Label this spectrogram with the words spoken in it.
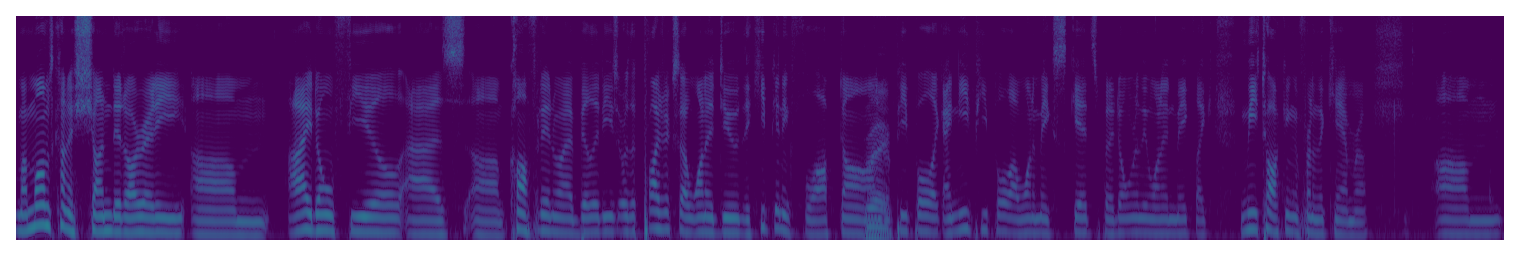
my mom's kind of shunned it already. Um, I don't feel as um, confident in my abilities or the projects I want to do. They keep getting flopped on, or people like I need people. I want to make skits, but I don't really want to make like me talking in front of the camera. Um,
